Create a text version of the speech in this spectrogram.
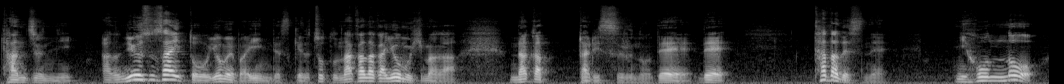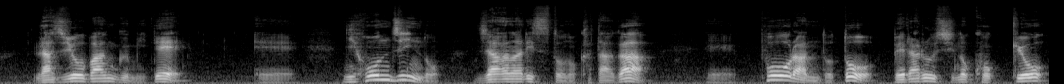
単純に。あの、ニュースサイトを読めばいいんですけど、ちょっとなかなか読む暇がなかったりするので、で、ただですね、日本のラジオ番組で、えー、日本人のジャーナリストの方が、えー、ポーランドとベラルーシの国境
